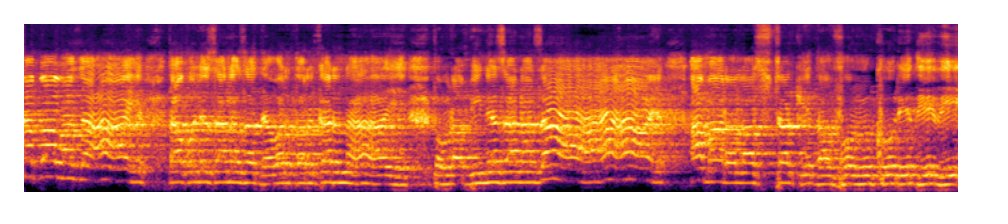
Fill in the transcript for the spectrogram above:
না পাওয়া যায়, তাহলে জানাজা দেওয়ার দরকার নাই। তোমরা বিনে জানাজায় আমার লাশটাকে দাফন করে দেবে।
